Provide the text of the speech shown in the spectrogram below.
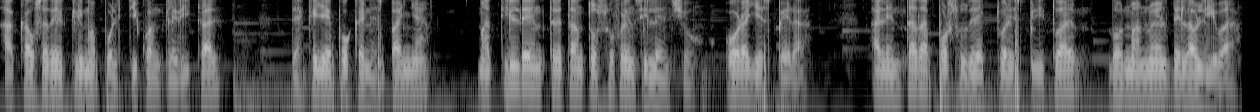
A causa del clima político anclerical de aquella época en España, Matilde entre tanto sufre en silencio, ora y espera, alentada por su director espiritual, don Manuel de la Oliva,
